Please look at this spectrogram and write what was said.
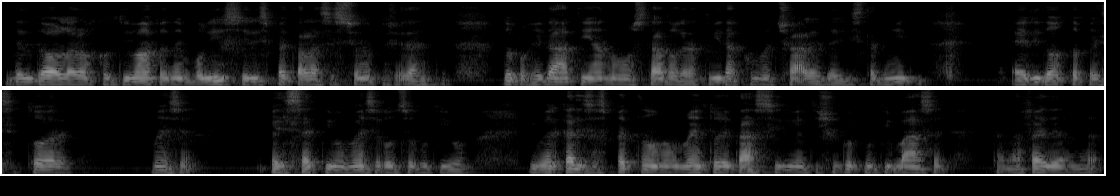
del dollaro ha continuato ad indebolirsi rispetto alla sessione precedente, dopo che i dati hanno mostrato che l'attività commerciale degli Stati Uniti è ridotta per il settore mese per il settimo mese consecutivo. I mercati si aspettano un aumento dei tassi di 25 punti base dalla Federal,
